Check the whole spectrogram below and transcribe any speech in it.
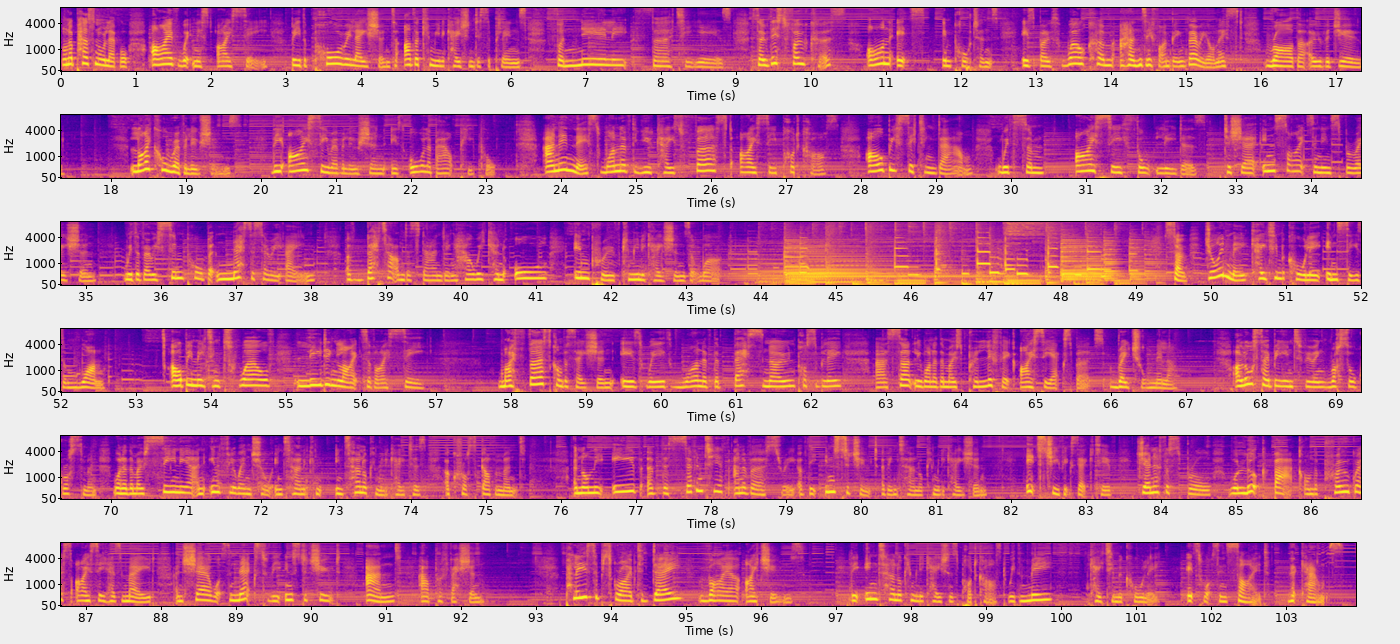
On a personal level, I've witnessed IC be the poor relation to other communication disciplines for nearly 30 years. So, this focus on its importance is both welcome and, if I'm being very honest, rather overdue. Like all revolutions, the IC revolution is all about people. And in this, one of the UK's first IC podcasts, I'll be sitting down with some IC thought leaders to share insights and inspiration with a very simple but necessary aim of better understanding how we can all improve communications at work. So, join me, Katie Macaulay, in season one. I'll be meeting 12 leading lights of IC. My first conversation is with one of the best known, possibly, uh, certainly one of the most prolific IC experts, Rachel Miller. I'll also be interviewing Russell Grossman, one of the most senior and influential internal, com- internal communicators across government. And on the eve of the 70th anniversary of the Institute of Internal Communication, its chief executive, Jennifer Sproul, will look back on the progress IC has made and share what's next for the Institute and our profession. Please subscribe today via iTunes, the Internal Communications Podcast with me, Katie Macaulay. It's what's inside that counts.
